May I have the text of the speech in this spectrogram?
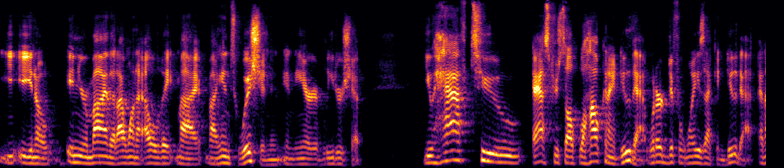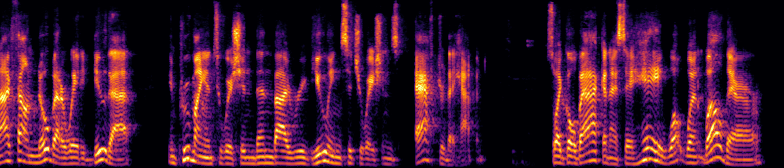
you, you know, in your mind that I want to elevate my my intuition in, in the area of leadership, you have to ask yourself, well, how can I do that? What are different ways I can do that? And I found no better way to do that, improve my intuition, than by reviewing situations after they happened. So I go back and I say, hey, what went well there?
